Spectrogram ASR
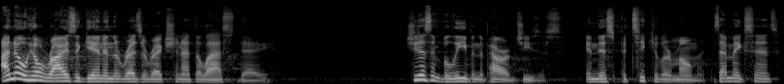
I know he'll rise again in the resurrection at the last day. She doesn't believe in the power of Jesus in this particular moment. Does that make sense?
